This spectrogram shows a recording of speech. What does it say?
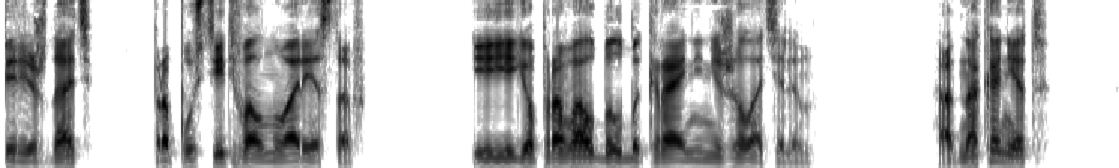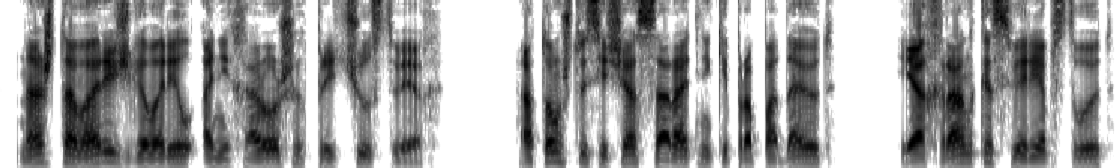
переждать, пропустить волну арестов. И ее провал был бы крайне нежелателен. Однако нет. Наш товарищ говорил о нехороших предчувствиях, о том, что сейчас соратники пропадают, и охранка свирепствует,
